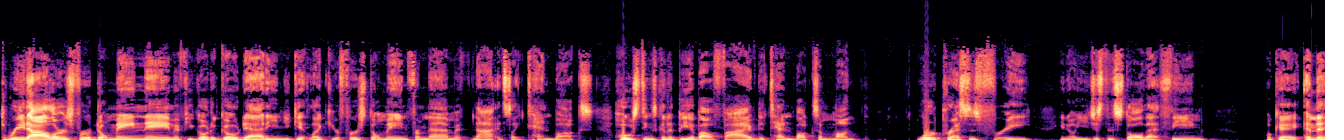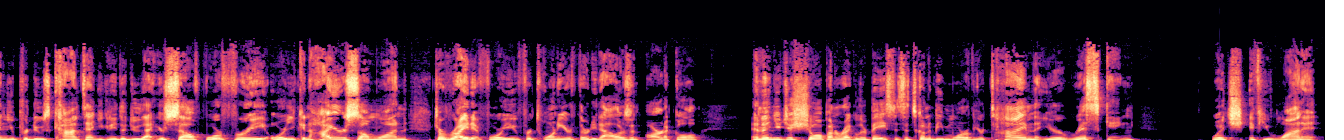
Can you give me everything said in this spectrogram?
$3 for a domain name if you go to GoDaddy and you get like your first domain from them. If not, it's like 10 bucks. Hosting's going to be about 5 to 10 bucks a month. WordPress is free. You know, you just install that theme. Okay. And then you produce content. You can either do that yourself for free or you can hire someone to write it for you for 20 or $30 an article. And then you just show up on a regular basis. It's going to be more of your time that you're risking, which if you want it,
